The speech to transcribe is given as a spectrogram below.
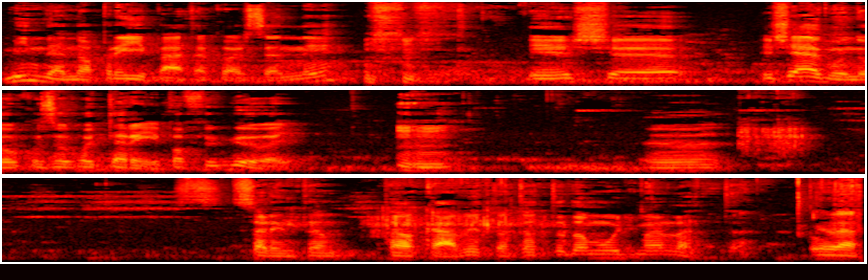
minden nap répát akarsz enni, és, és elgondolkozol, hogy te répa függő vagy. Ö, szerintem te a kávét letetted amúgy mellette? Le.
